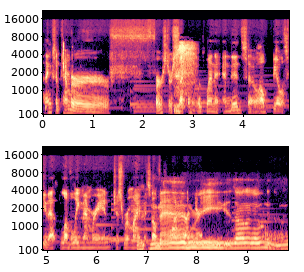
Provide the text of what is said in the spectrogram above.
I think September first or second was when it ended. So I'll be able to see that lovely memory and just remind myself. it's not. Memory is all alone in the moon.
